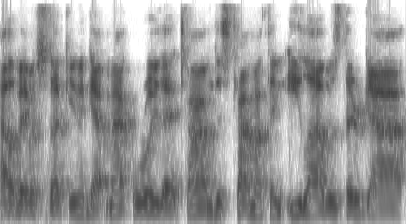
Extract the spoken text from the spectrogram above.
Alabama snuck in and got McElroy that time. This time, I think Eli was their guy.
